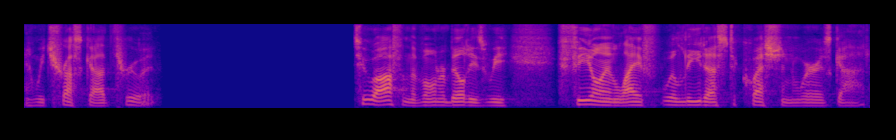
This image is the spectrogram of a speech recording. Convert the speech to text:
and we trust God through it. Too often, the vulnerabilities we feel in life will lead us to question where is God?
